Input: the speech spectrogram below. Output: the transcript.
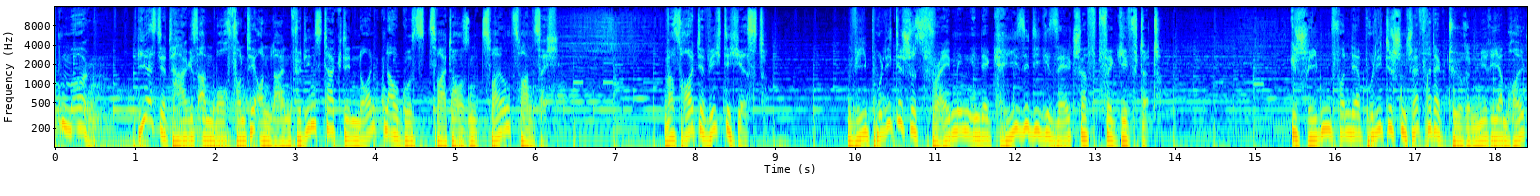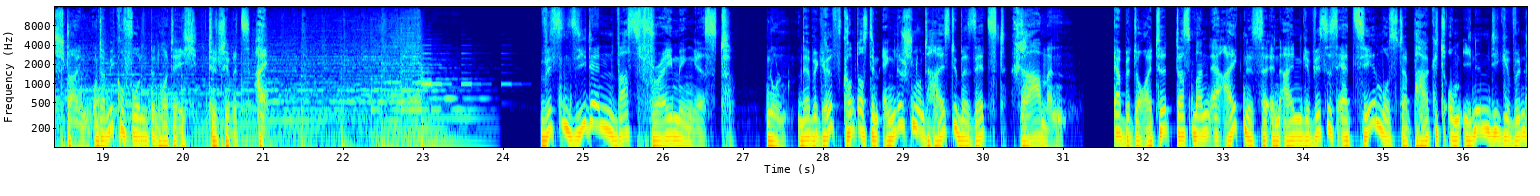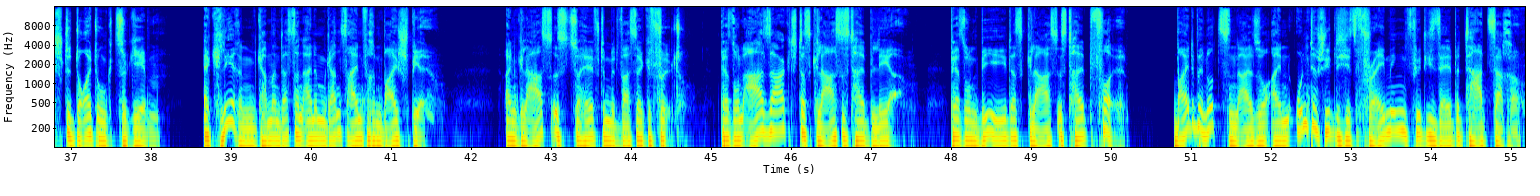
Guten Morgen. Hier ist der Tagesanbruch von T-Online für Dienstag, den 9. August 2022. Was heute wichtig ist. Wie politisches Framing in der Krise die Gesellschaft vergiftet. Geschrieben von der politischen Chefredakteurin Miriam Holstein. Am Mikrofon bin heute ich, Til Schibitz. Hi. Wissen Sie denn, was Framing ist? Nun, der Begriff kommt aus dem Englischen und heißt übersetzt Rahmen. Er bedeutet, dass man Ereignisse in ein gewisses Erzählmuster packt, um ihnen die gewünschte Deutung zu geben. Erklären kann man das an einem ganz einfachen Beispiel. Ein Glas ist zur Hälfte mit Wasser gefüllt. Person A sagt, das Glas ist halb leer. Person B, das Glas ist halb voll. Beide benutzen also ein unterschiedliches Framing für dieselbe Tatsache.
